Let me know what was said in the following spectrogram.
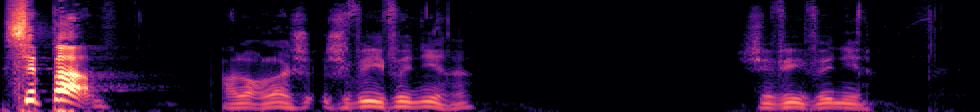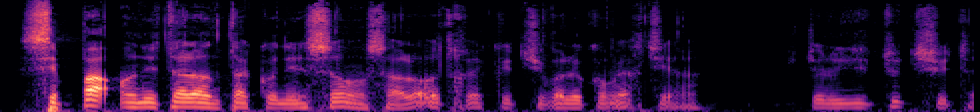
C'est pas. Alors là, je, vais y venir. Hein. Je vais y venir. C'est pas en étalant ta connaissance à l'autre que tu vas le convertir. Hein. Je te le dis tout de suite.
